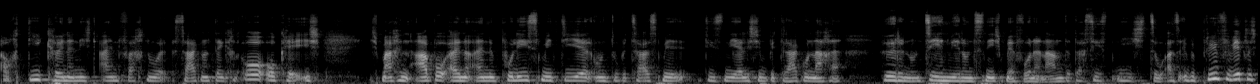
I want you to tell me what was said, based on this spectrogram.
Auch die können nicht einfach nur sagen und denken, oh, okay, ich, ich mache ein Abo, eine, eine Police mit dir und du bezahlst mir diesen jährlichen Betrag und nachher hören und sehen wir uns nicht mehr voneinander. Das ist nicht so. Also überprüfe wirklich.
